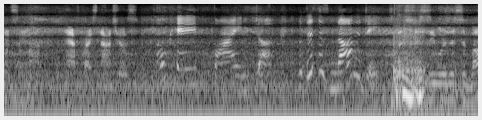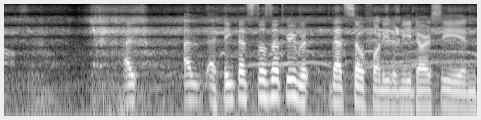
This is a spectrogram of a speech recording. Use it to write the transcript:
Want some uh, half-price nachos? Okay, fine, duck. But this is not a date. Let's see where this evolves. I, I, I think that's still Seth Green, but that's so funny to me, Darcy and.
